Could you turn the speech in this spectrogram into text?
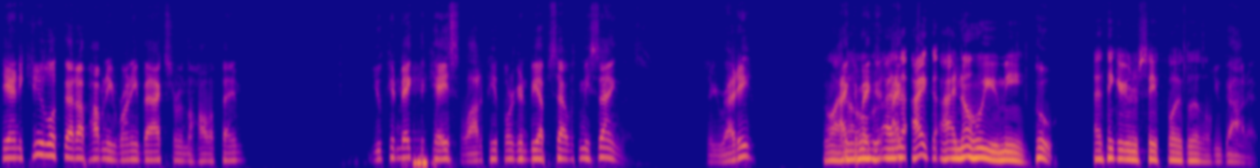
Danny, can you look that up? How many running backs are in the Hall of Fame? You can make the case. A lot of people are going to be upset with me saying this. So you ready? Oh, I, I know can make who, it- I, I, I know who you mean. Who? I think you're going to say Floyd Little. You got it.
